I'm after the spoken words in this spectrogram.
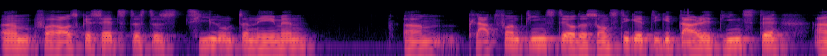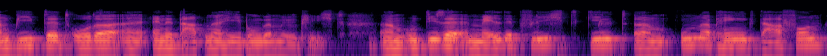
ähm, vorausgesetzt, dass das Zielunternehmen ähm, Plattformdienste oder sonstige digitale Dienste anbietet oder äh, eine Datenerhebung ermöglicht. Ähm, und diese Meldepflicht gilt ähm, unabhängig davon,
